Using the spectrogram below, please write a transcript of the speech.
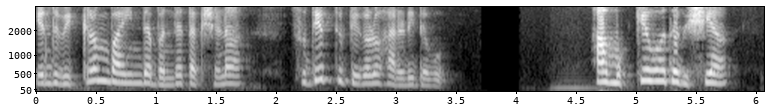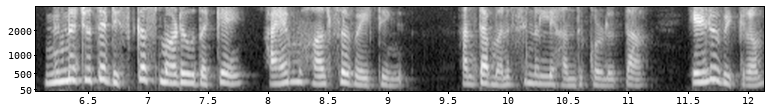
ಎಂದು ವಿಕ್ರಮ್ ಬಾಯಿಂದ ಬಂದ ತಕ್ಷಣ ಸುದೀಪ್ ತುಟಿಗಳು ಹರಡಿದವು. ಆ ಮುಖ್ಯವಾದ ವಿಷಯ ನಿನ್ನ ಜೊತೆ ಡಿಸ್ಕಸ್ ಮಾಡುವುದಕ್ಕೆ ಐ ಆಮ್ ಆಲ್ಸೋ ವೆಯ್ಟಿಂಗ್ ಅಂತ ಮನಸ್ಸಿನಲ್ಲಿ ಅಂದುಕೊಳ್ಳುತ್ತಾ ಹೇಳು ವಿಕ್ರಮ್.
